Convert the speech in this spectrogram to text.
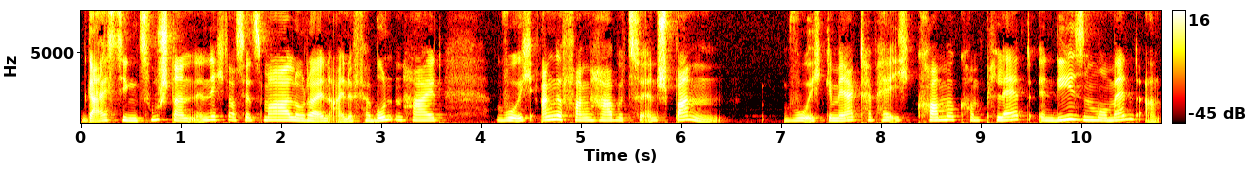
geistigen Zustand, nenne ich das jetzt mal, oder in eine Verbundenheit, wo ich angefangen habe zu entspannen, wo ich gemerkt habe, hey, ich komme komplett in diesem Moment an.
